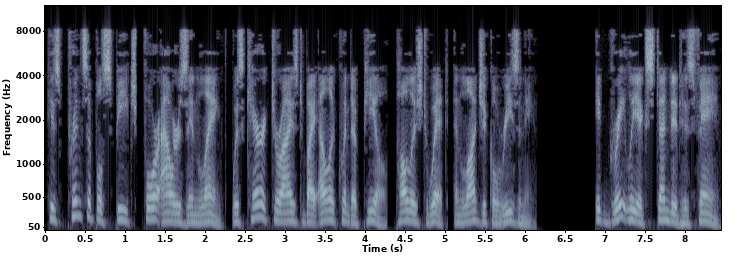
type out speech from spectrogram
His principal speech, four hours in length, was characterized by eloquent appeal, polished wit, and logical reasoning. It greatly extended his fame.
